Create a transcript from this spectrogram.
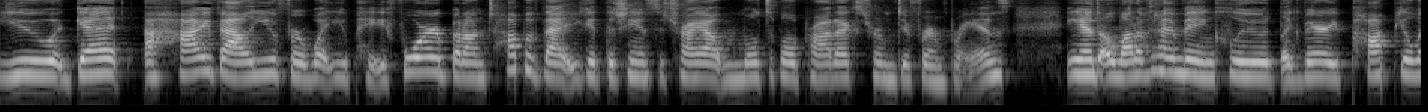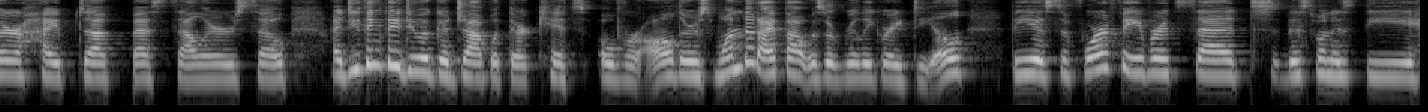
you get a high value for what you pay for, but on top of that, you get the chance to try out multiple products from different brands. And a lot of the time they include like very popular, hyped up bestsellers. So I do think they do a good job with their kits overall. There's one that I thought was a really great deal the Sephora favorite set, this one is the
